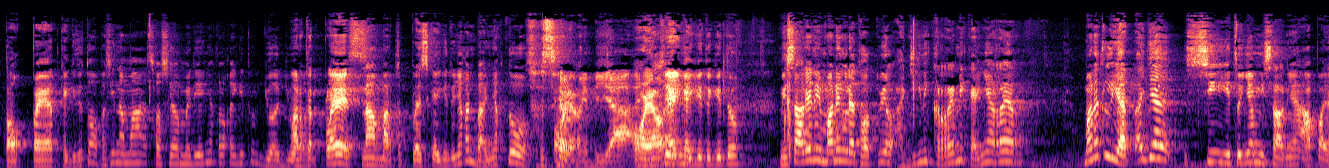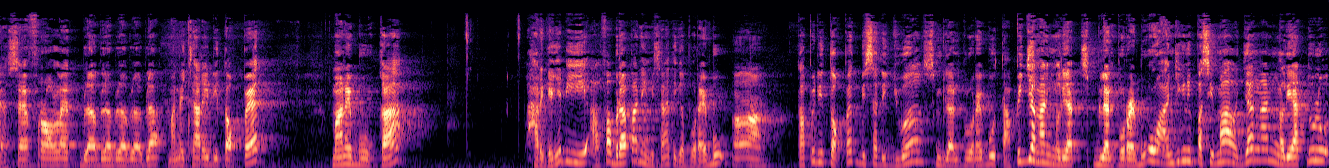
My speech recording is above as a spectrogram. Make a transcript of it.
Tokped kayak gitu tuh apa sih nama sosial medianya kalau kayak gitu jual-jual Marketplace. Nah, marketplace kayak gitunya kan banyak tuh. Sosial OL media, OLX kayak gitu-gitu. Misalnya nih mana ngeliat Hot Wheel, anjing ini keren nih kayaknya rare. Mana tuh lihat aja si itunya misalnya apa ya, Chevrolet bla bla bla bla bla. Mana cari di Tokped, mana buka harganya di Alfa berapa nih misalnya 30.000 ribu. Heeh. Tapi di Tokped bisa dijual 90.000 ribu. Tapi jangan ngelihat 90.000 ribu, oh anjing ini pasti mahal. Jangan ngelihat dulu.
